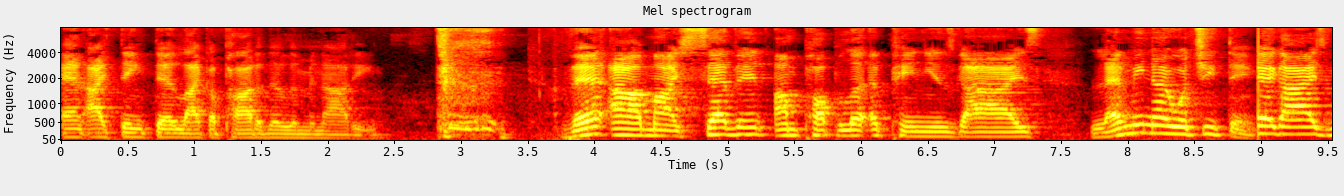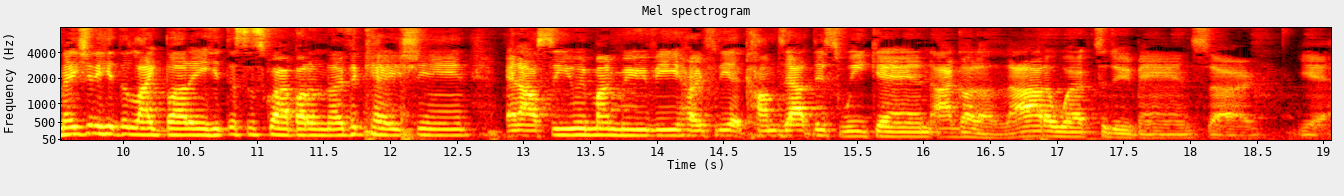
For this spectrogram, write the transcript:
and i think they're like a part of the illuminati. There are my seven unpopular opinions, guys. Let me know what you think. Hey guys, make sure to hit the like button, hit the subscribe button notification, and I'll see you in my movie. Hopefully it comes out this weekend. I got a lot of work to do, man. So, yeah.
